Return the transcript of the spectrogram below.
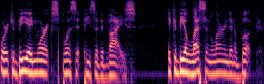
or it could be a more explicit piece of advice. It could be a lesson learned in a book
